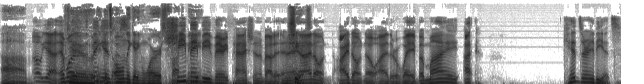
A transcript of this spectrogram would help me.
Um, Oh yeah, and well, dude, the thing is, it's is only getting worse. She me. may be very passionate about it, and, and. I don't, I don't know either way. But my, I, kids are idiots.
